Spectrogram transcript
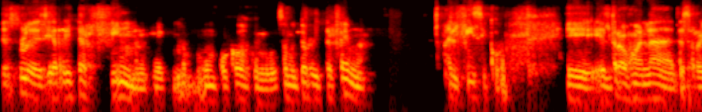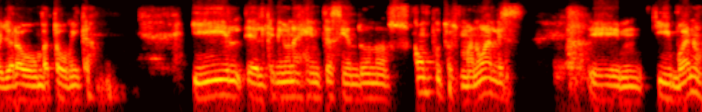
eso lo decía Richard Feynman, un poco que me gusta mucho Richard Feynman, el físico. Eh, él trabajó en la desarrollo de la bomba atómica y él, tenía una gente haciendo unos cómputos manuales. Eh, y bueno,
